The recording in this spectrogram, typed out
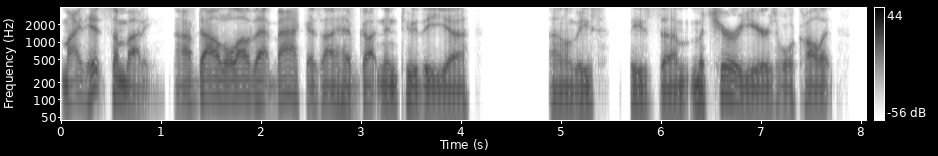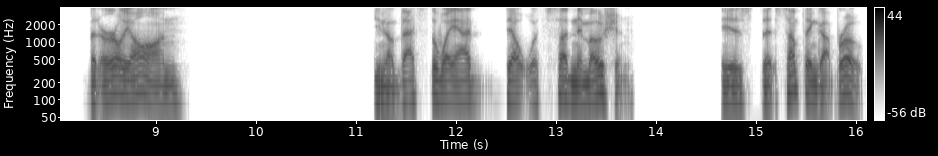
might hit somebody. Now, I've dialed a lot of that back as I have gotten into the uh, I don't know these these um, mature years, we'll call it. But early on, you know, that's the way I dealt with sudden emotion is that something got broke.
